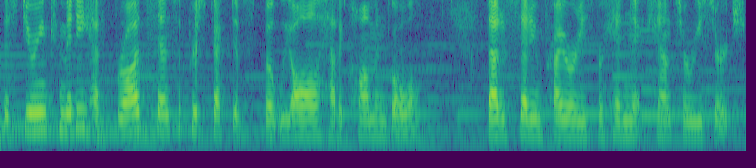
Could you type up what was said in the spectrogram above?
The steering committee had a broad sense of perspectives, but we all had a common goal, that of setting priorities for head and neck cancer research.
